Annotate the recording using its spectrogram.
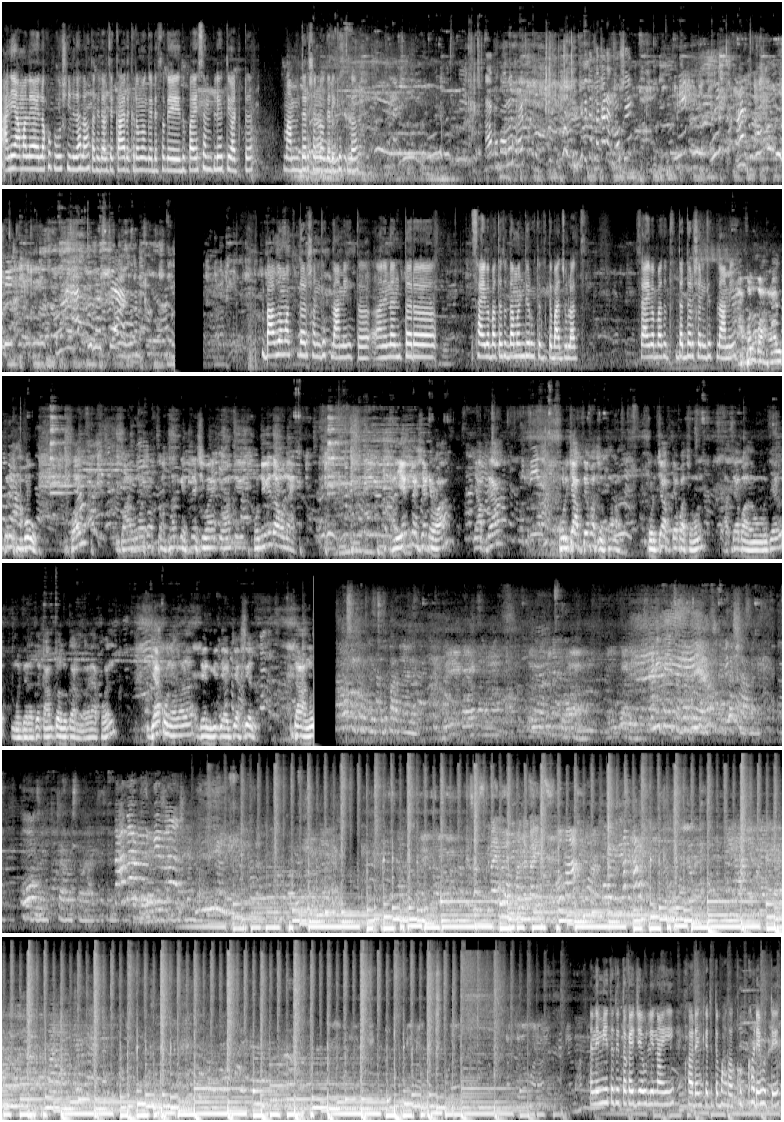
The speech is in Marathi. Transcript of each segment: आणि आम्हाला यायला खूप उशीर झाला होता. तिथलचे कार्यक्रम वगैरे सगळे दुपारी संपले होते वाटतं. मग आम्ही दर्शन वगैरे घेतलं. बाळूमामाचं दर्शन घेतलं आम्ही इथं. आणि नंतर साईबाबाचं सुद्धा मंदिर होतं तिथं बाजूलाच. साईबाबाचं सुद्धा दर्शन घेतलं आम्ही. पण बाराचा प्रसाद घेतल्याशिवाय किंवा ते कोणीही जाऊ नये. आणि एक लक्षात ठेवा की आपल्या पुढच्या हप्त्यापासून चला पुढच्या हप्त्यापासून आपल्या बाळूमाच्या मंदिराचं काम चालू करणार आहे आपण. ज्या कोणाला देणगी द्यायची असेल त्या अनु आणि मी तर तिथं काही जेवली नाही कारण की तिथं भातात खूप खडे होते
